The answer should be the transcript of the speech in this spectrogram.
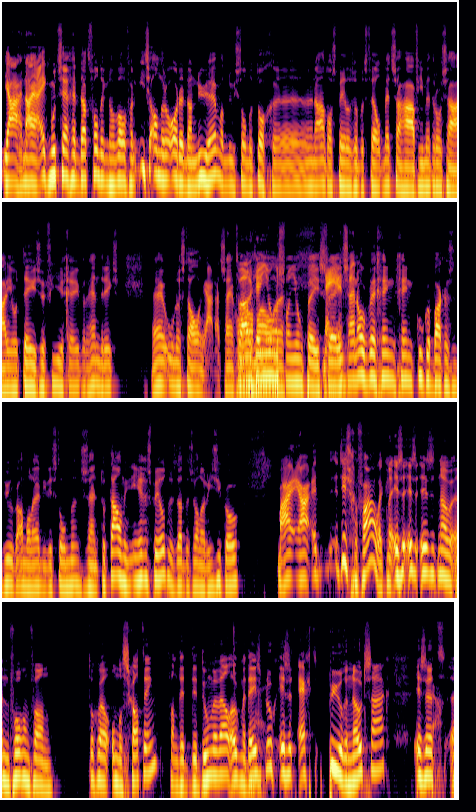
ja, nou ja, ik moet zeggen, dat vond ik nog wel van iets andere orde dan nu. Hè? Want nu stonden toch eh, een aantal spelers op het veld. Met Sahavi, met Rosario, These, Viergever, Hendricks, hè, Oenestal. Ja, dat zijn Het gewoon waren geen allemaal, jongens eh, van jong PSV. Nee, het zijn ook weer geen, geen koekenbakkers natuurlijk allemaal hè, die er stonden. Ze zijn totaal niet ingespeeld, dus dat is wel een risico. Maar ja, het, het is gevaarlijk. Maar is, is, is het nou een vorm van toch wel onderschatting? Van dit, dit doen we wel, ook met deze ploeg. Is het echt pure noodzaak? Is het... eh,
